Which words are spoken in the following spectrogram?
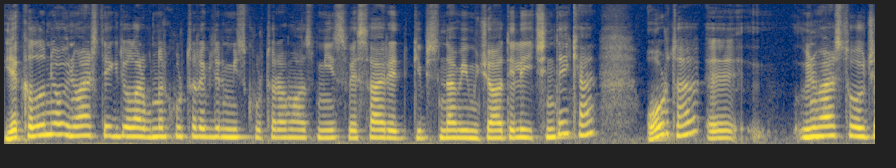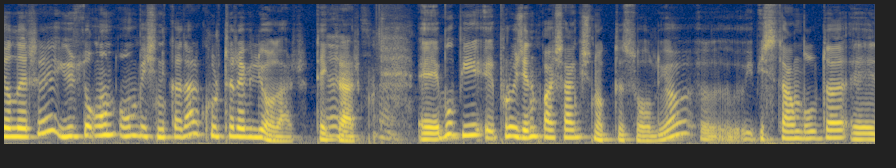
yakalanıyor üniversiteye gidiyorlar bunları kurtarabilir miyiz kurtaramaz mıyız vesaire gibisinden bir mücadele içindeyken Orada e, üniversite hocaları yüzde on, on beşini kadar kurtarabiliyorlar tekrar. Evet, evet. E, bu bir e, projenin başlangıç noktası oluyor. E, İstanbul'da e,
